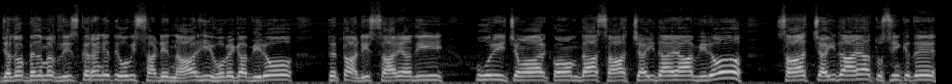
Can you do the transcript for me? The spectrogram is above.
ਜਦੋਂ ਫਿਲਮ ਰਿਲੀਜ਼ ਕਰਾਂਗੇ ਤੇ ਉਹ ਵੀ ਸਾਡੇ ਨਾਲ ਹੀ ਹੋਵੇਗਾ ਵੀਰੋ। ਤੇ ਤੁਹਾਡੀ ਸਾਰਿਆਂ ਦੀ ਪੂਰੀ ਚਮਾਰ ਕੌਮ ਦਾ ਸਾਥ ਚਾਹੀਦਾ ਆ ਵੀਰੋ, ਸਾਥ ਚਾਹੀਦਾ ਆ। ਤੁਸੀਂ ਕਿਤੇ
